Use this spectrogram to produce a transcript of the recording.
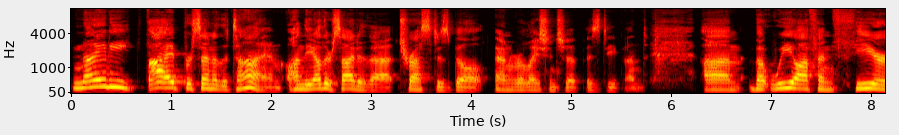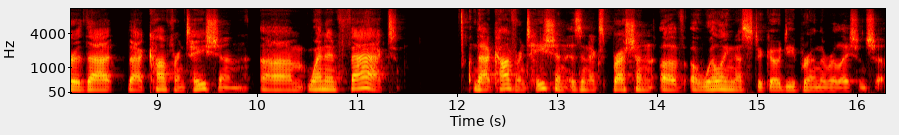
Ninety-five percent of the time, on the other side of that, trust is built and relationship is deepened. Um, but we often fear that that confrontation, um, when in fact that confrontation is an expression of a willingness to go deeper in the relationship.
